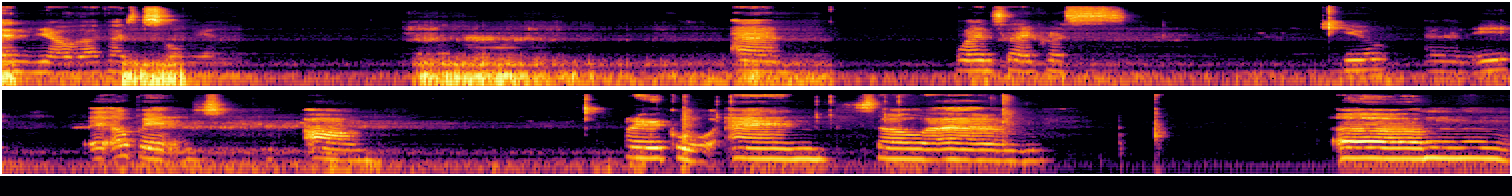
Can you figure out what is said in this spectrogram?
And, you know, that guy's a Soviet. And I press Q and then E, it opens. Um, very cool. And so, um, um,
